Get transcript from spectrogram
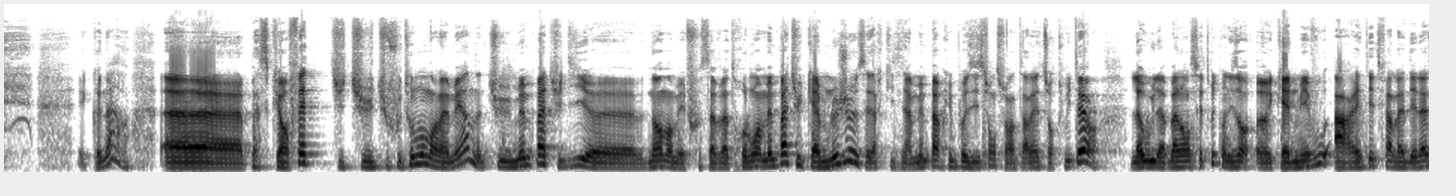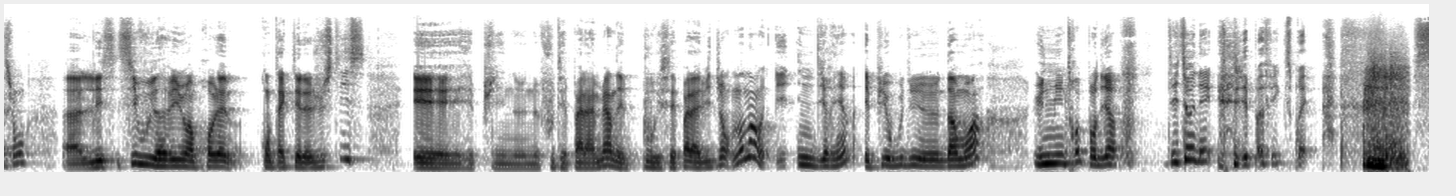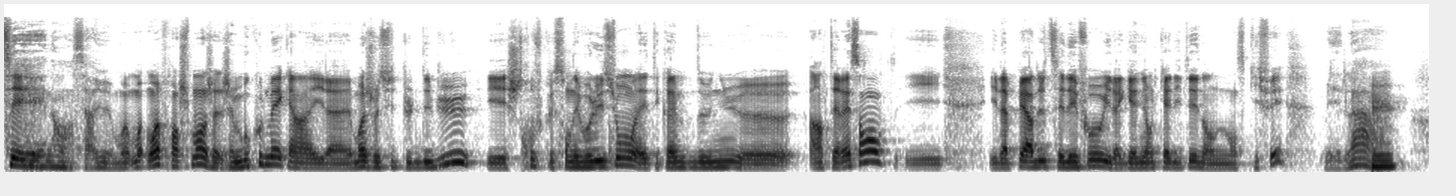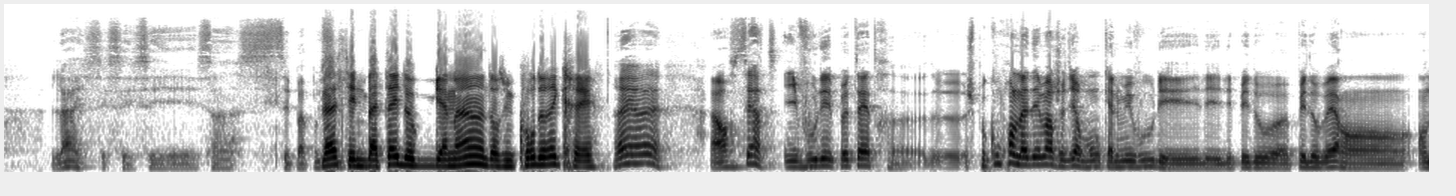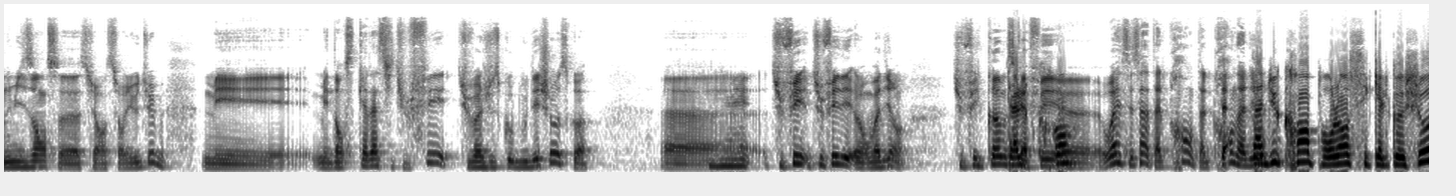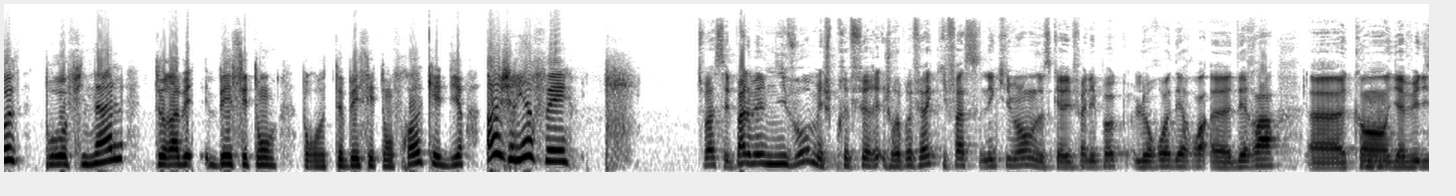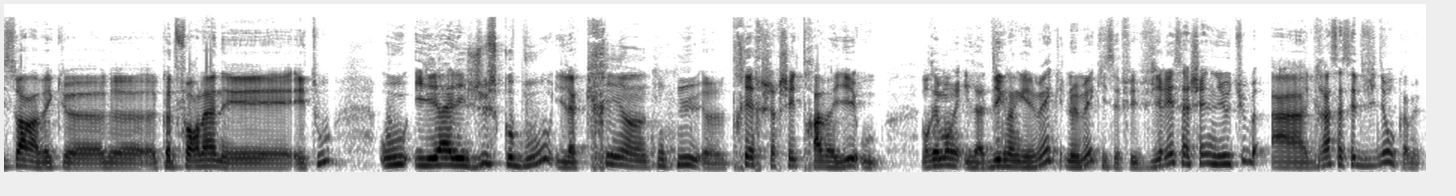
et connard euh, parce qu'en fait tu, tu, tu fous tout le monde dans la merde tu même pas tu dis euh, non non mais faut, ça va trop loin même pas tu calmes le jeu c'est à dire qu'il n'a même pas pris position sur internet sur Twitter là où il a balancé le truc en disant euh, calmez-vous arrêtez de faire de la délation euh, les- si vous avez eu un problème contactez la justice et, puis ne, ne foutez pas la merde et pourrissez pas la vie de gens non non il, ne dit rien et puis au bout du- d'un mois une minute trente pour dire désolé j'ai pas fait exprès c'est non sérieux. Moi, moi, franchement, j'ai- j'aime beaucoup le mec. Hein. Il a, moi, je le suis depuis le début et je trouve que son évolution été quand même devenue euh, intéressante. Il, il a perdu de ses défauts, il a gagné en qualité dans, dans ce qu'il fait. Mais là, Mm. Là, c'est c'est c'est ça, c'est pas possible. Là, c'est une bataille de gamins dans une cour de récré. Ouais, ouais. Alors certes, il voulait peut-être. euh, je peux comprendre la démarche de dire bon, calmez-vous les les, les pédos euh, pédobères en, en nuisance euh, sur sur YouTube, mais mais dans ce cas-là, si tu le fais, tu vas jusqu'au bout des choses, quoi. Euh, Ouais. Tu fais tu fais des- on va dire. Tu fais comme ce qu'a fait. euh, ouais, c'est ça. T'as le cran. T'as le cran d'aller. t'as du cran pour lancer quelque chose, pour au final te baisser ton, pour te baisser ton froc et te dire oh j'ai rien fait. Tu vois, c'est pas le même niveau, mais je préférais, j'aurais préféré qu'il fasse l'équivalent de ce qu'avait fait à l'époque le roi des, rois, euh, des rats euh, quand il y avait l'histoire avec euh, Code Forlan et, et tout, où il est allé jusqu'au bout, il a créé un contenu très recherché, travaillé, où vraiment il a déglingué le mec. Le mec, il s'est fait virer sa chaîne YouTube à, grâce à cette vidéo quand même.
